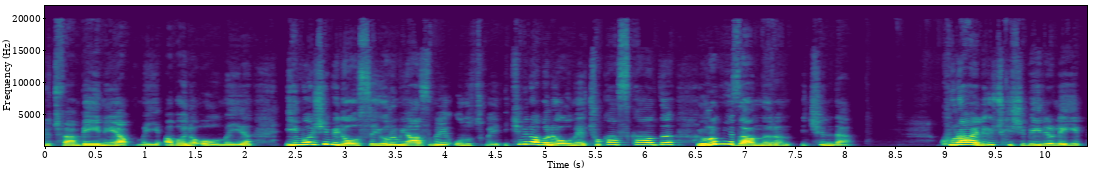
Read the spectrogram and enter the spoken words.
Lütfen beğeni yapmayı, abone olmayı, emoji bile olsa yorum yazmayı unutmayın. 2000 abone olmaya çok az kaldı. Yorum yazanların içinden kura ile 3 kişi belirleyip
